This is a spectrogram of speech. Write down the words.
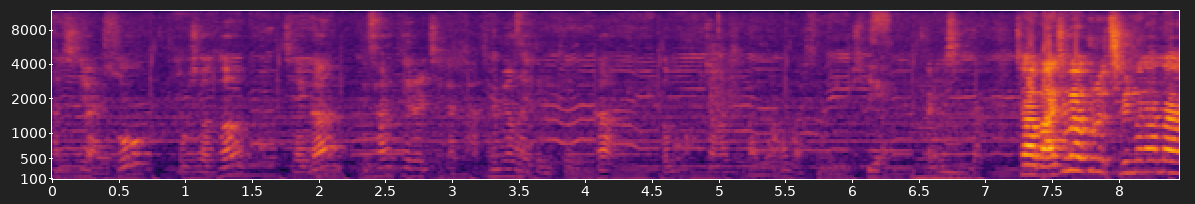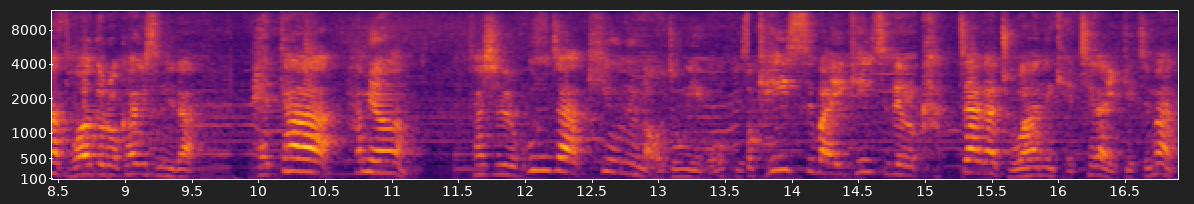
하시지 말고 오셔서 제가 그 상태를 제가 다 설명해 드릴 테니까 너무 걱정하지 말라고 말씀드리고 싶어요. 예, 알겠습니다. 자, 마지막으로 질문 하나 더 하도록 하겠습니다. 베타 하면 사실 혼자 키우는 어종이고 그래서 case by case대로 각자가 좋아하는 개체가 있겠지만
